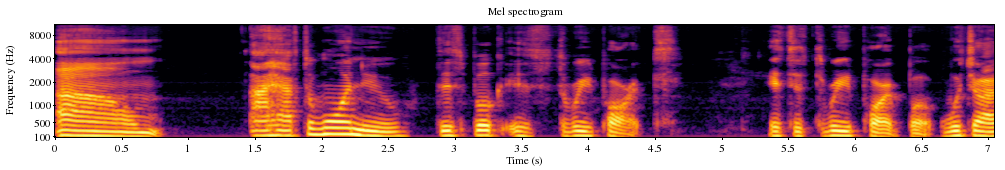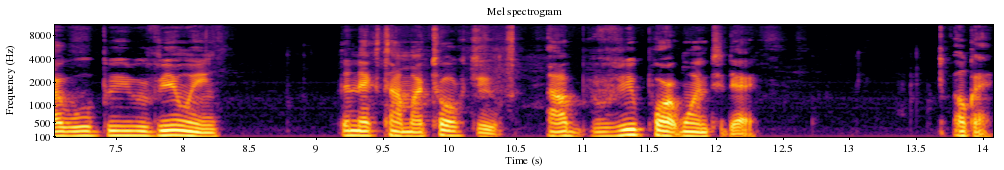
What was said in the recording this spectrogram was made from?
Um, I have to warn you, this book is three parts. It's a three part book, which I will be reviewing the next time I talk to you. I'll review part one today. Okay.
